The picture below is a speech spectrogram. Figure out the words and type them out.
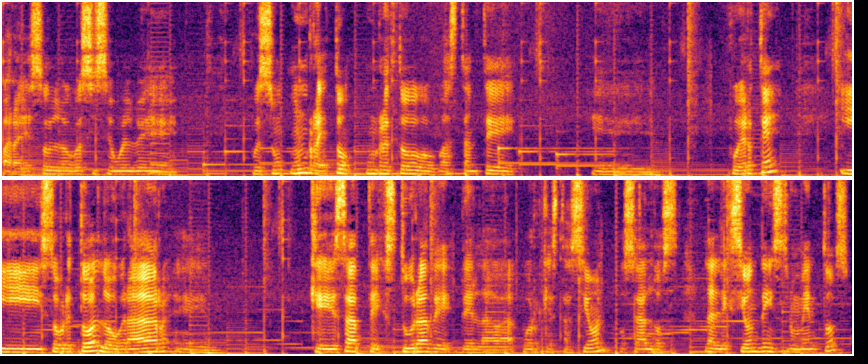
para eso luego sí se vuelve pues un, reto, un reto bastante eh, fuerte y sobre todo lograr eh, que esa textura de, la orquestación, o sea, los, la elección de instrumentos,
